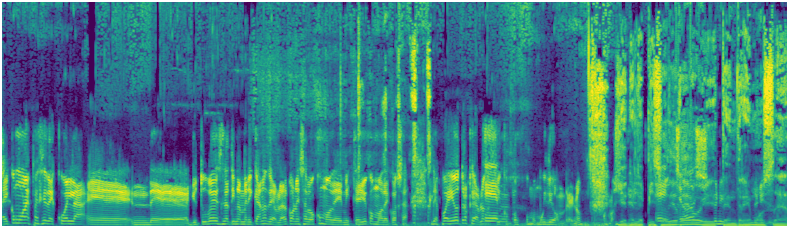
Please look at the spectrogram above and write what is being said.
Hay como una especie de escuela eh, de youtubers latinoamericanos de hablar con esa voz como de misterio, como de cosas. Después hay otros que hablan así como, como muy de hombre, ¿no? Y en el episodio de hoy tendremos a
